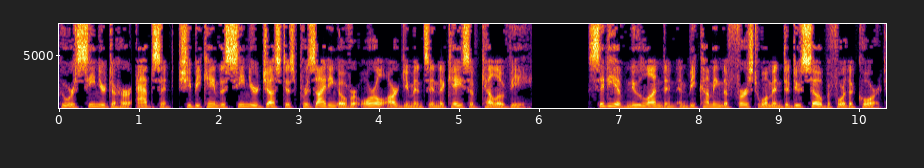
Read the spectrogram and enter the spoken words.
who were senior to her, absent, she became the senior justice presiding over oral arguments in the case of Kelo v. City of New London and becoming the first woman to do so before the court.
